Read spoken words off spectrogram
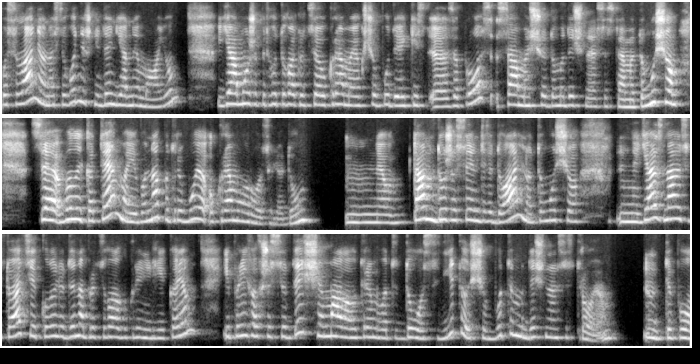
посилання на сьогоднішній день я не маю. Я можу підготувати це окремо, якщо буде якийсь е, запрос саме щодо медичної системи, тому що це велика тема і вона потребує окремого розгляду. Е, Там дуже все індивідуально, тому що я знаю ситуації, коли людина працювала в Україні лікарем і, приїхавши сюди, ще мала отримувати доосвіту, щоб бути медичною сестрою. Типу,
